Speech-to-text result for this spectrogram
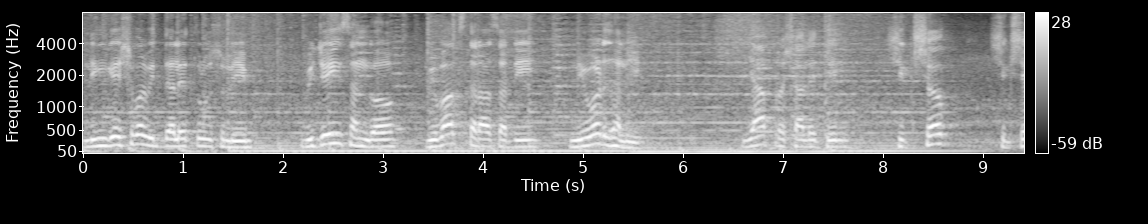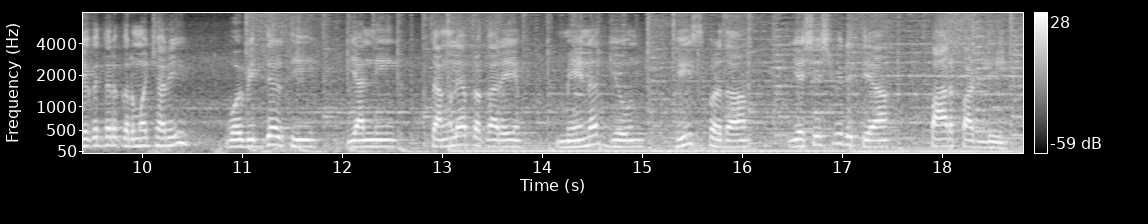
लिंगेश्वर विद्यालय तुळसुली. विजयी संघ विभाग स्तरासाठी निवड झाली. या प्रशालेतील शिक्षक शिक्षकेतर कर्मचारी व विद्यार्थी यांनी चांगल्या प्रकारे मेहनत घेऊन ही स्पर्धा यशस्वीरित्या पार पाडली.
